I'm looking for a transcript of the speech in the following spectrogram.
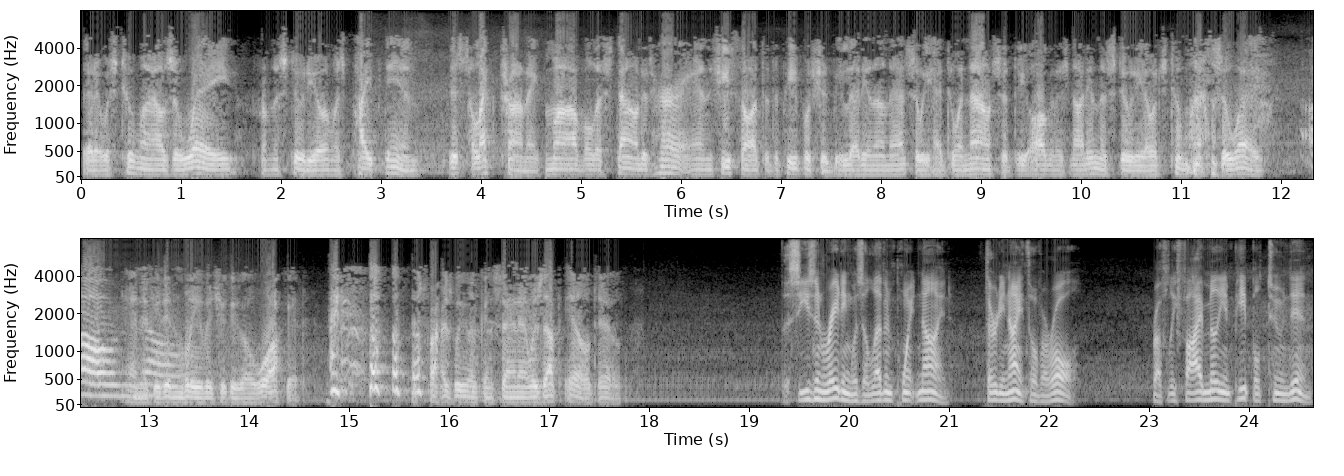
that it was two miles away from the studio and was piped in, this electronic marvel astounded her, and she thought that the people should be let in on that, so we had to announce that the organ is not in the studio, it's two miles away. Oh, And no. if you didn't believe it, you could go walk it. as far as we were concerned, it was uphill, too. The season rating was 11.9, 39th overall. Roughly 5 million people tuned in,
